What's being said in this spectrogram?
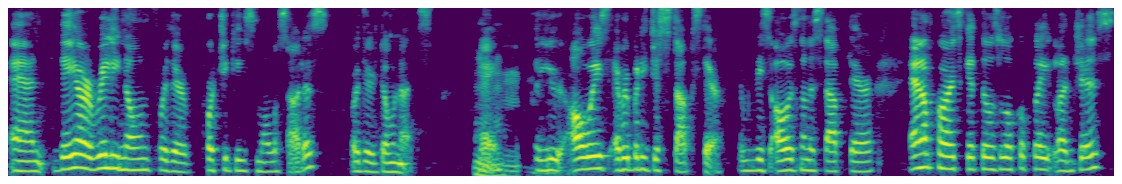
and they are really known for their Portuguese malasadas or their donuts. Okay, mm-hmm. so you're always everybody just stops there. Everybody's always going to stop there, and of course get those local plate lunches.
